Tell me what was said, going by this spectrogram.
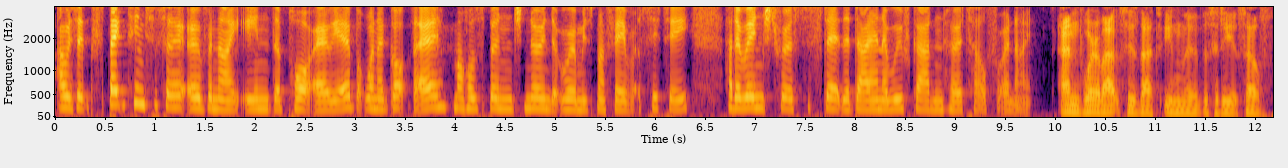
I was expecting to stay overnight in the port area, but when I got there, my husband, knowing that Rome is my favourite city, had arranged for us to stay at the Diana Roof Garden Hotel for a night. And whereabouts is that in the, the city itself?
